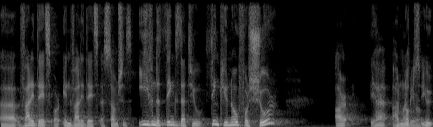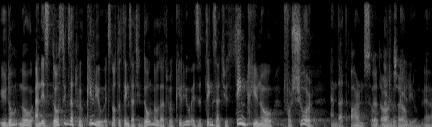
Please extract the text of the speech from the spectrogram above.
uh, validates or invalidates assumptions. Even the things that you think you know for sure are yeah are not you you don't know. And it's those things that will kill you. It's not the things that you don't know that will kill you. It's the things that you think you know for sure and that aren't so That that, aren't will so. kill you. Yeah.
